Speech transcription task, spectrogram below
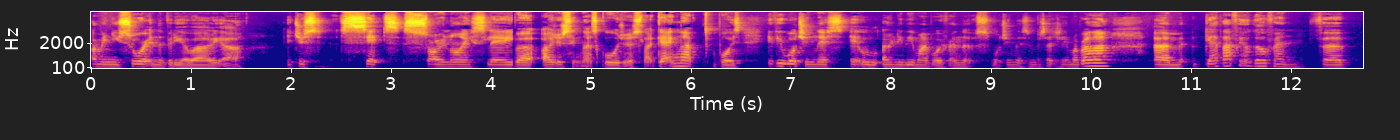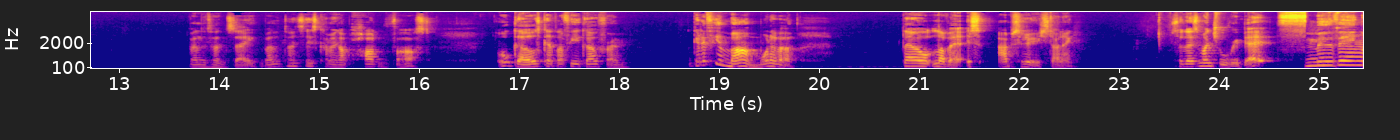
I mean, you saw it in the video earlier. It just sits so nicely. But i just think that's gorgeous. Like getting that boys if you're watching this it will only be my boyfriend that's watching this and potentially my brother. Um get that for your girlfriend for valentine's day. Valentine's day is coming up hard and fast. Or girls get that for your girlfriend get it for your mum whatever. They'll love it. It's absolutely stunning. So there's my jewelry bits. Moving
